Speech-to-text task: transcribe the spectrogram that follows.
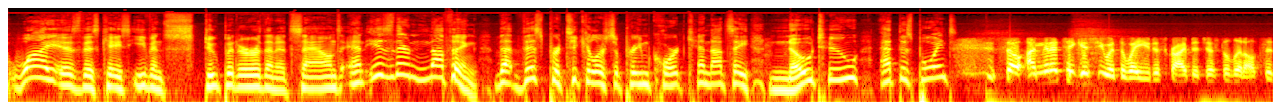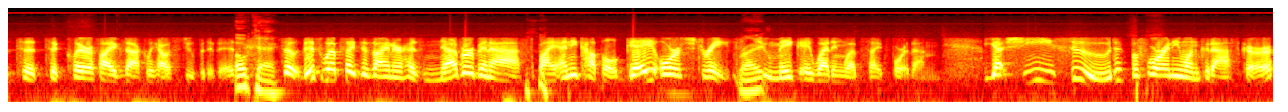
Why is this case even stupider than it sounds? And is there nothing that this particular Supreme Court cannot say no to at this point? So I'm going to take issue with the way you described it just a little to, to, to clarify exactly how stupid it is. Okay. So this website designer has never been asked by any couple, gay or straight, Right. to make a wedding website for them. Yet she sued before anyone could ask her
